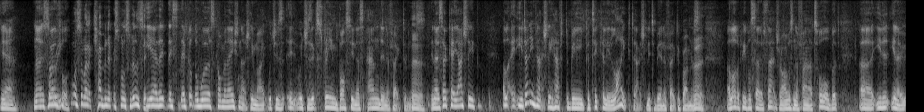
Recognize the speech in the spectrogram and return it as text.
Yeah. No, it's Sorry, woeful. what's about a cabinet responsibility? Yeah, they, they, they've got the worst combination actually, Mike, which is which is extreme bossiness and ineffectiveness. You know, it's okay. Actually, you don't even actually have to be particularly liked actually to be an effective prime minister. Right. A lot of people said of Thatcher, I wasn't a fan at all, but uh, you you know.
